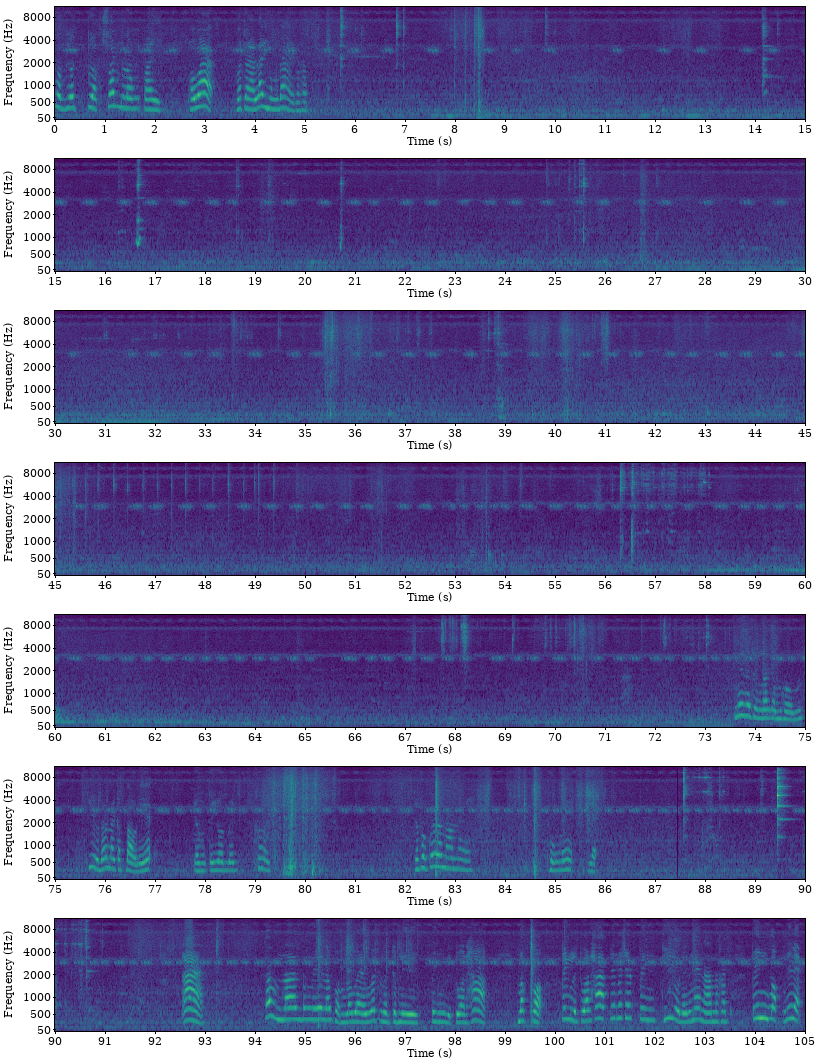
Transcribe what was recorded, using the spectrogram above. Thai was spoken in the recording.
ผมโยนเปลือกส้มลงไป เพราะว่ามันจะไล่ยุงได้นะครับ นี่คือถุงนอนของผม ที่อยู่ด้านในกระเป๋านี้ เดี๋ยวผมจะโยนไปข้างในเดี๋ยวผมก็จะนอนในถุงนี้แหละอ่าถ้าผมนอนตรงนี้แล้วผมระแวงว่ามันจะมีปิงหรือตัวทากมาเกาะ ปิงหรือตัวทากนี่ไม่ใช่ปิงที่อยู่ในแม่น้ำนะครับ ปิงบกนี่แหละ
